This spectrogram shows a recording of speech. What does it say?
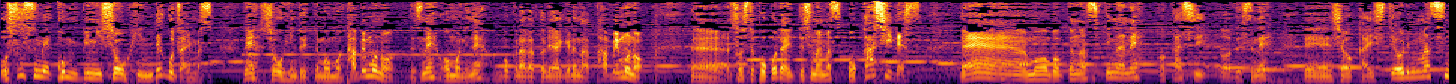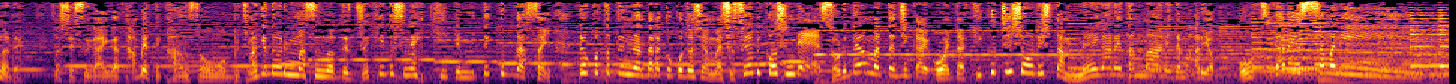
おすすめコンビニ商品でございます。ね、商品といってももう食べ物ですね。主にね、僕らが取り上げるのは食べ物。えー、そしてここでは言ってしまいます。お菓子です。えー、もう僕の好きなね、お菓子をですね、えー、紹介しておりますので、そして菅井が食べて感想をぶちまけておりますので、ぜひですね、聞いてみてください。ということで、なんだらここ女子は毎週水曜日更新です。それではまた次回お会いいた菊池勝利したメガネたまーにでもあるよ。お疲れ様に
